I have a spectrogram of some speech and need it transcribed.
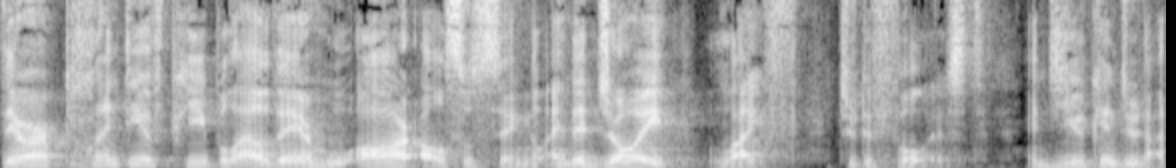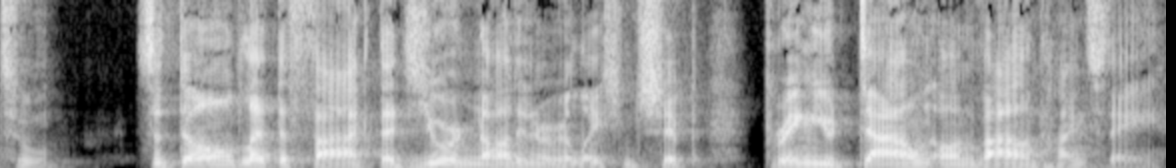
There are plenty of people out there who are also single and enjoy life to the fullest. And you can do that too. So don't let the fact that you're not in a relationship bring you down on Valentine's Day.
